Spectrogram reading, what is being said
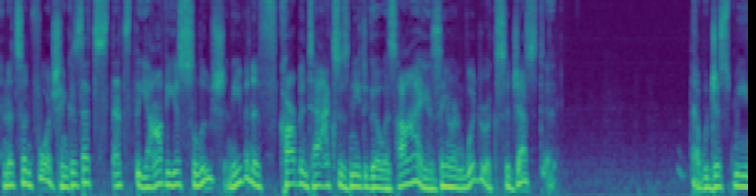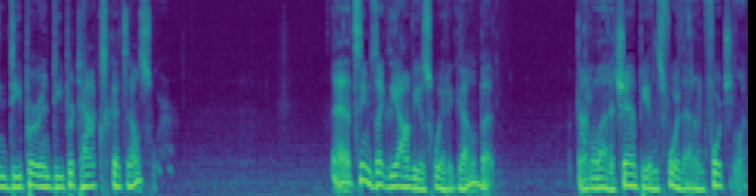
And it's unfortunate because that's, that's the obvious solution. Even if carbon taxes need to go as high as Aaron Wudrick suggested, that would just mean deeper and deeper tax cuts elsewhere. That seems like the obvious way to go, but not a lot of champions for that, unfortunately.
